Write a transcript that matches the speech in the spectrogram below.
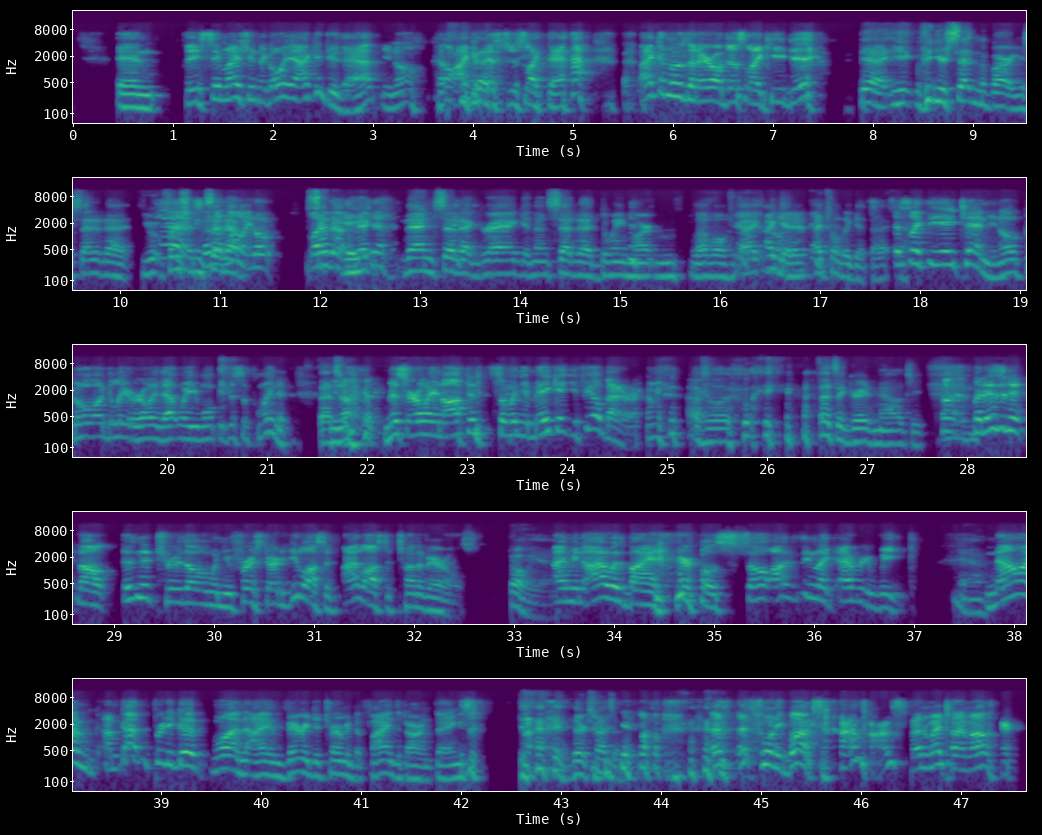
And they see my shooting, they go, Oh, yeah, I can do that. You know, hell, I can miss just like that. I can lose an arrow just like he did. Yeah, you, you're setting the bar. You set it at you Yeah, first. You set know, it you know, at, set it like at the Mick, HF then said at Greg, and then said at Dwayne Martin level. Yeah, I, I get it. I totally get that. It's like the A10, you know, go ugly early. That way you won't be disappointed. That's you know, right. miss early and often. So when you make it, you feel better. I mean, Absolutely. That's a great analogy. but, but isn't it now? Isn't it true though? When you first started, you lost it. I lost a ton of arrows. Oh yeah. I mean, I was buying arrows so I seemed like every week. Yeah. Now I'm I'm gotten pretty good. One, I am very determined to find the darn things. They're expensive. You know, that's that's 20 bucks. I'm I'm spending my time out there.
